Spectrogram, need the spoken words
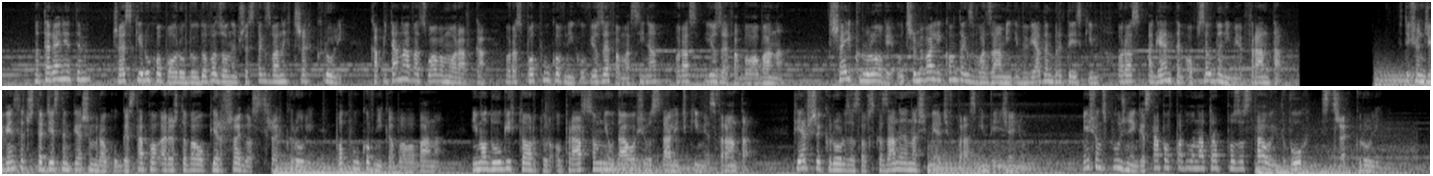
Na terenie tym czeski ruch oporu był dowodzony przez tzw. Tak trzech króli kapitana Wacława Morawka oraz podpułkowników Józefa Massina oraz Józefa Bałabana. Trzej królowie utrzymywali kontakt z władzami i wywiadem brytyjskim oraz agentem o pseudonimie Franta. W 1941 roku gestapo aresztowało pierwszego z trzech króli, podpułkownika Bałabana. Mimo długich tortur oprawcom nie udało się ustalić kim jest Franta. Pierwszy król został skazany na śmierć w praskim więzieniu. Miesiąc później gestapo wpadło na trop pozostałych dwóch z trzech króli.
